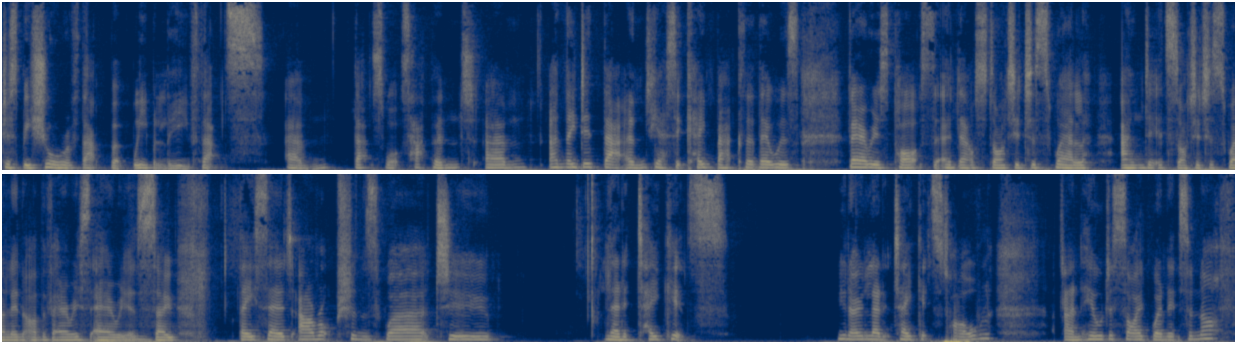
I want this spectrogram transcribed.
just be sure of that, but we believe that's um that's what's happened um, and they did that and yes it came back that there was various parts that had now started to swell and it had started to swell in other various areas so they said our options were to let it take its you know let it take its toll and he'll decide when it's enough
